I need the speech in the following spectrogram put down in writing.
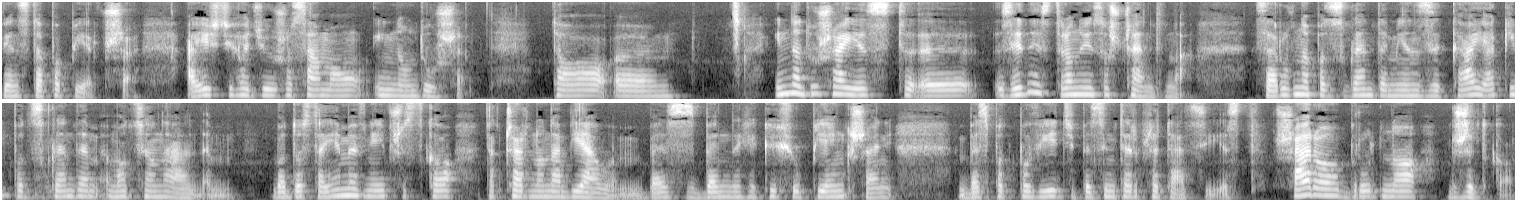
Więc to po pierwsze. A jeśli chodzi już o samą inną duszę, to inna dusza jest y, z jednej strony jest oszczędna, zarówno pod względem języka, jak i pod względem emocjonalnym bo dostajemy w niej wszystko tak czarno na białym, bez zbędnych jakichś upiększeń, bez podpowiedzi, bez interpretacji. Jest szaro, brudno, brzydko.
